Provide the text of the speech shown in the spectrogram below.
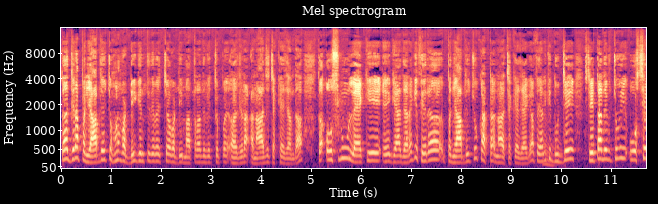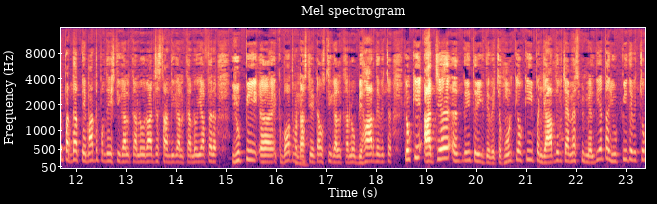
ਤਾਂ ਜਿਹੜਾ ਪੰਜਾਬ ਦੇ ਵਿੱਚ ਹੁਣ ਵੱਡੀ ਗਿਣਤੀ ਦੇ ਵਿੱਚ, ਵੱਡੀ ਮਾਤਰਾ ਦੇ ਵਿੱਚ ਜਿਹੜਾ ਅਨਾਜ ਚੱਕਿਆ ਜਾਂਦਾ, ਤਾਂ ਉਸ ਨੂੰ ਲੈ ਕੇ ਇਹ ਕਿਹਾ ਜਾ ਰਿਹਾ ਕਿ ਫਿਰ ਪੰਜਾਬ ਦੇ ਵਿੱਚੋਂ ਘੱਟ ਅਨਾਜ ਚੱਕਿਆ ਜਾਏਗਾ। ਫਿਰ ਯਾਨੀ ਕਿ ਦੂਜੇ ਸਟੇਟਾਂ ਦੇ ਵਿੱਚੋਂ ਵੀ ਉਸੇ ਪੱਧਰ ਤੇ ਮੱਧ ਪ੍ਰਦੇਸ਼ ਦੀ ਗੱਲ ਕਰ ਲਓ ਰਾਜਸਥਾਨ ਦੀ ਗੱਲ ਕਰ ਲਓ ਜਾਂ ਫਿਰ ਯੂਪੀ ਇੱਕ ਬਹੁਤ ਵੱਡਾ ਸਟੇਟ ਆ ਉਸ ਦੀ ਗੱਲ ਕਰ ਲਓ ਬਿਹਾਰ ਦੇ ਵਿੱਚ। ਕਿਉਂਕਿ ਅੱਜ ਦੀ ਤਰੀਕ ਦੇ ਵਿੱਚ ਹੁਣ ਕਿਉਂਕਿ ਪੰਜਾਬ ਦੇ ਵਿੱਚ ਐਮਐਸਪੀ ਮਿਲਦੀ ਹੈ ਤਾਂ ਯੂਪੀ ਦੇ ਵਿੱਚੋਂ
